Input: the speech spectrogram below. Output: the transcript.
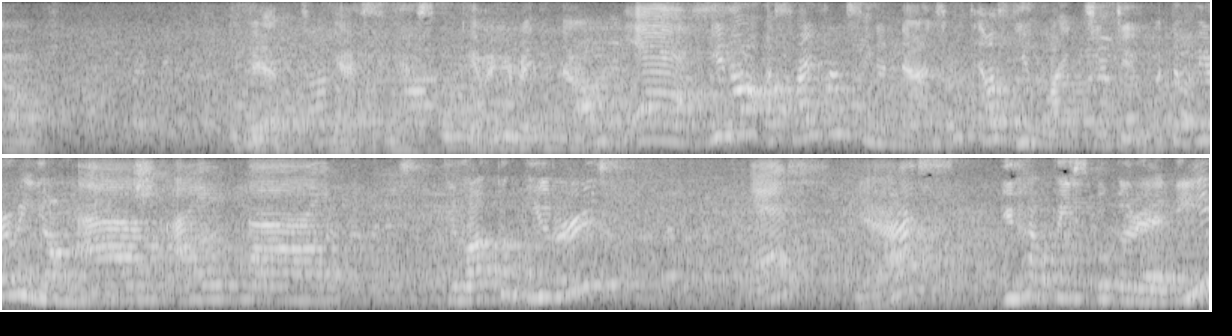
uh, event. Yes, yes. Okay, are you ready now? Yes. You know, aside from sing and dance, what else do you like to do at a very young age? Um, age? I like, Do you love computers? yes, Yes. You have Facebook already?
